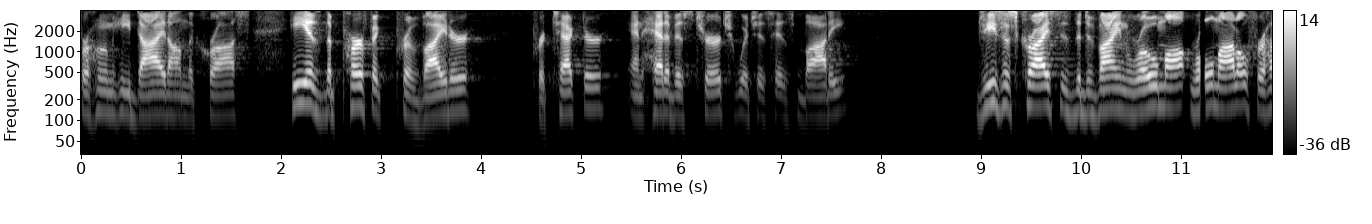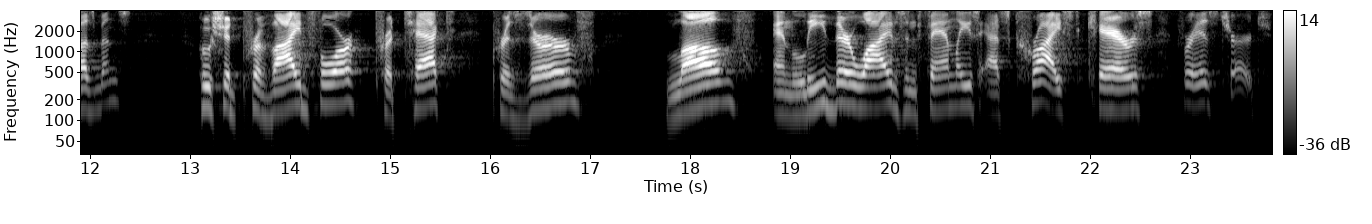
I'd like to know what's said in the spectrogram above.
for whom he died on the cross. He is the perfect provider, protector, and head of his church, which is his body. Jesus Christ is the divine role model for husbands who should provide for, protect, preserve, love, and lead their wives and families as Christ cares for his church.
